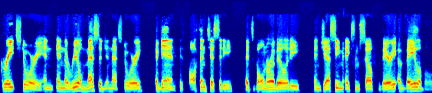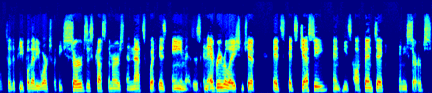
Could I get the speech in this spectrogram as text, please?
Great story. And, and the real message in that story, again, is authenticity. It's vulnerability. And Jesse makes himself very available to the people that he works with. He serves his customers and that's what his aim is, is in every relationship. It's, it's Jesse and he's authentic and he serves.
